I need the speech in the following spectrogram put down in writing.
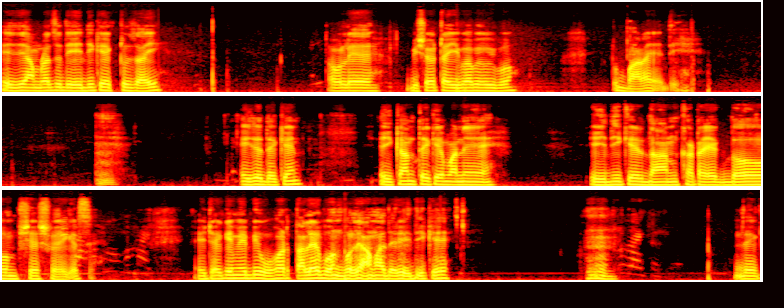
এই যে আমরা যদি এইদিকে একটু যাই, তাহলে বিষয়টা এইভাবে হইব, একটু বাড়াই দিই। এই যে দেখেন, এইখান থেকে মানে এই দিকের ধান কাটা একদম শেষ হয়ে গেছে। এটাকে মেবি ওহর তালের বন বলে আমাদের এইদিকে দেখ।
